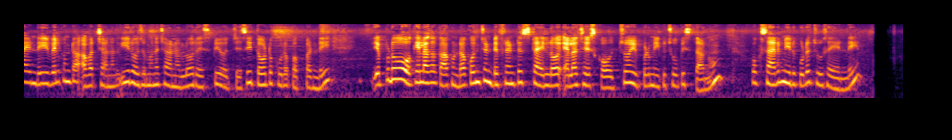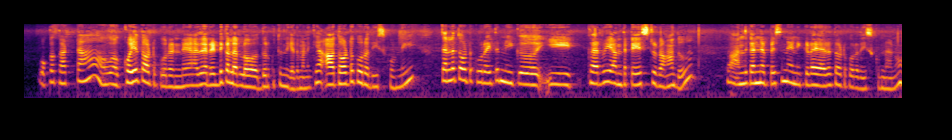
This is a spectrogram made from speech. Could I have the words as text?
హాయ్ అండి వెల్కమ్ టు అవర్ ఛానల్ ఈరోజు మన ఛానల్లో రెసిపీ వచ్చేసి తోటకూర పప్పు అండి ఎప్పుడూ ఒకేలాగా కాకుండా కొంచెం డిఫరెంట్ స్టైల్లో ఎలా చేసుకోవచ్చో ఇప్పుడు మీకు చూపిస్తాను. ఒకసారి మీరు కూడా చూసేయండి. ఒక కట్ట కొయ్య తోటకూర అండి. అదే రెడ్ కలర్లో దొరుకుతుంది కదా మనకి ఆ తోటకూర తీసుకోండి. తెల్ల తోటకూర అయితే మీకు ఈ కర్రీ అంత టేస్ట్ రాదు. సో అందుకని చెప్పేసి నేను ఇక్కడ ఎర్ర తోటకూర తీసుకున్నాను.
